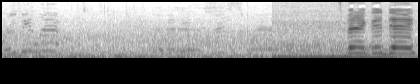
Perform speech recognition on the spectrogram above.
ruby lip? It is. I swear. It's been a good day.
